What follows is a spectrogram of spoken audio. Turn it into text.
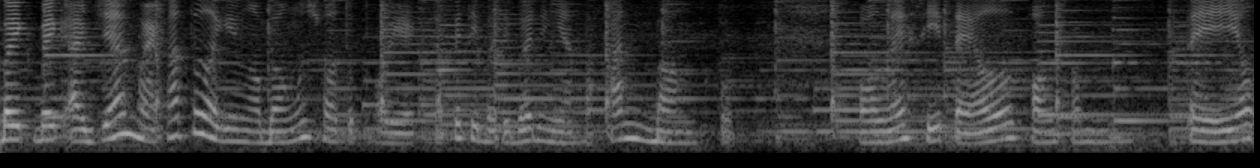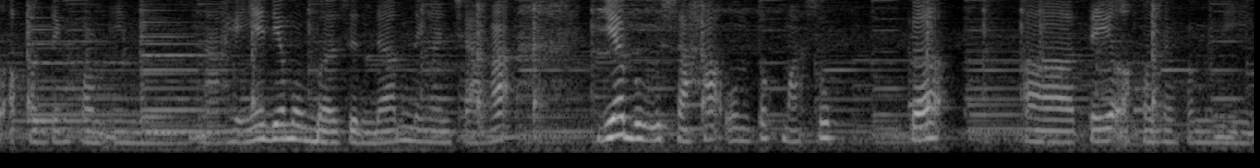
baik-baik aja mereka tuh lagi ngebangun suatu proyek tapi tiba-tiba dinyatakan bangkrut oleh si tail confirm tail accounting firm ini. Nah akhirnya dia mau balas dendam dengan cara dia berusaha untuk masuk ke uh, tail accounting firm ini.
